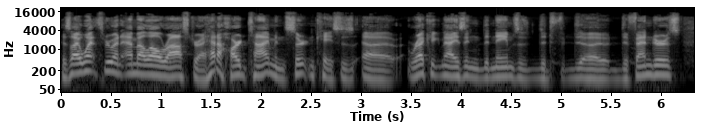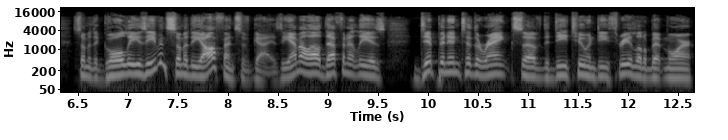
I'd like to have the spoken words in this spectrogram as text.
as I went through an MLL roster, I had a hard time in certain cases uh, recognizing the names of the uh, defenders, some of the goalies, even some of the offensive guys. The MLL definitely is dipping into the ranks of the D2 and D3 a little bit more.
